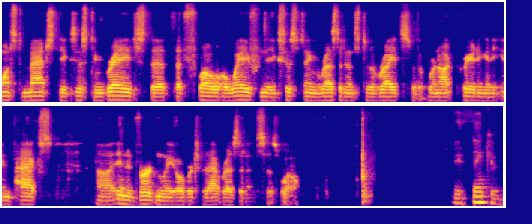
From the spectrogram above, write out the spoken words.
wants to match the existing grades that, that flow away from the existing residence to the right so that we're not creating any impacts uh, inadvertently over to that residence as well. Okay, thank you.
